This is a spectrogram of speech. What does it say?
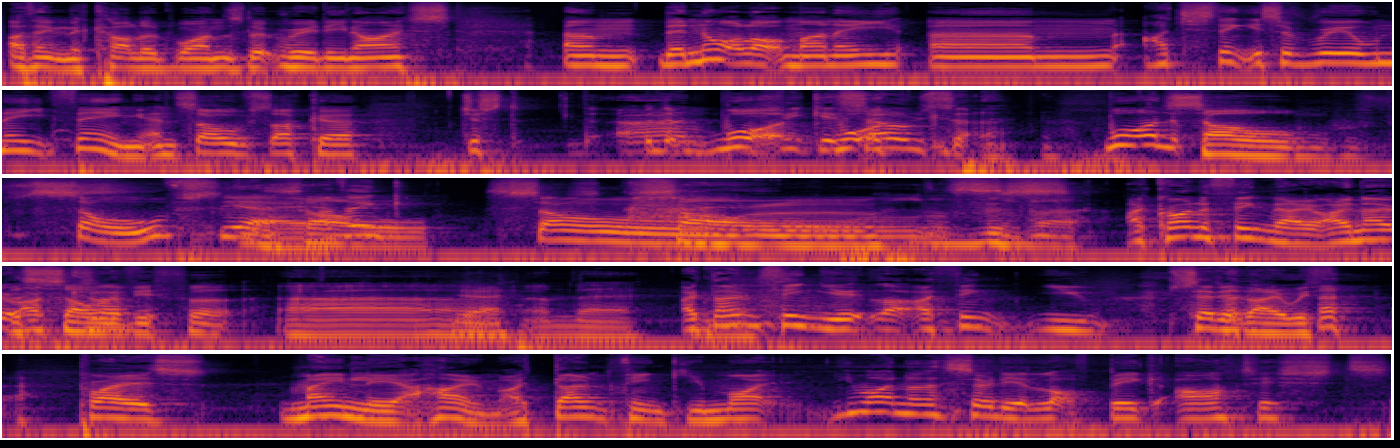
I think the coloured ones look really nice. Um, they're not a lot of money. Um, I just think it's a real neat thing and solves like a just Uh, what you think it what, solves- what Soul. solves yeah Soul. I think solves Souls. I kind of think though. I know. The I, sole of your foot. Ah, Yeah. I'm there. I don't think you. Like, I think you said it though with players mainly at home. I don't think you might. You might not necessarily a lot of big artists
